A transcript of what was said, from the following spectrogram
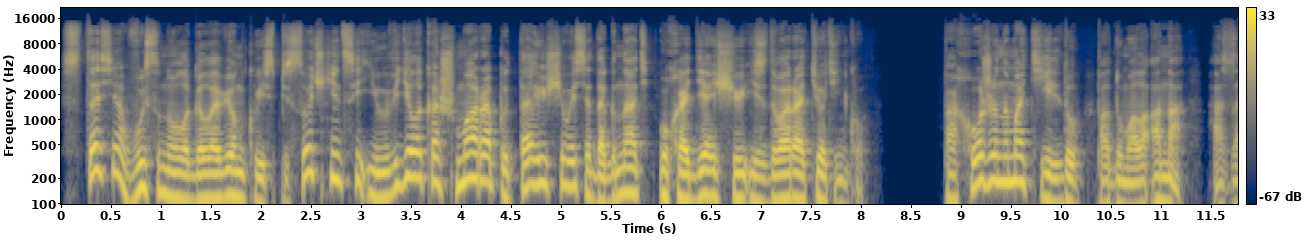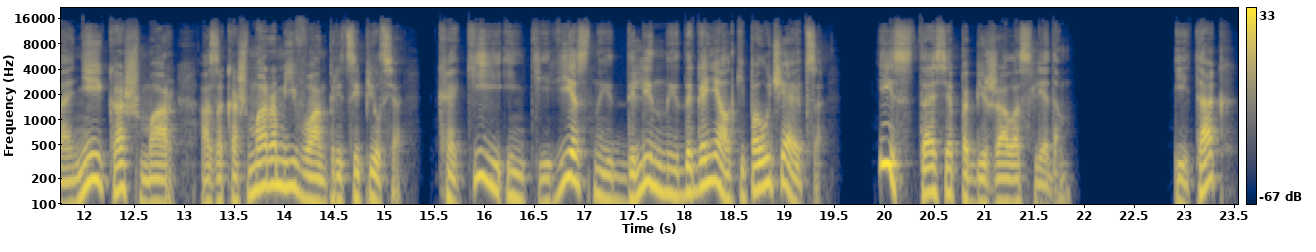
Стася высунула головенку из песочницы и увидела кошмара, пытающегося догнать уходящую из двора тетеньку. «Похоже на Матильду», – подумала она, – «а за ней кошмар, а за кошмаром Иван прицепился. Какие интересные длинные догонялки получаются!» И Стася побежала следом. Итак,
